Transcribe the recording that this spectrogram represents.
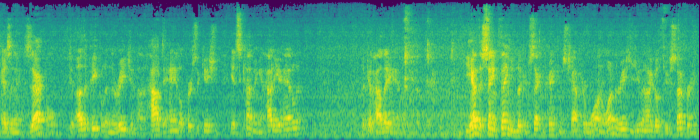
as an example to other people in the region on how to handle persecution. It's coming, and how do you handle it? Look at how they handle it. You have the same thing, you look at 2 Corinthians chapter 1. One of the reasons you and I go through suffering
